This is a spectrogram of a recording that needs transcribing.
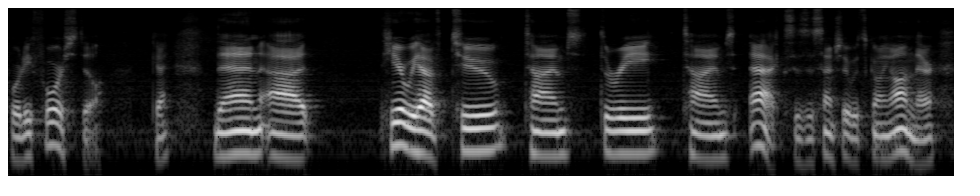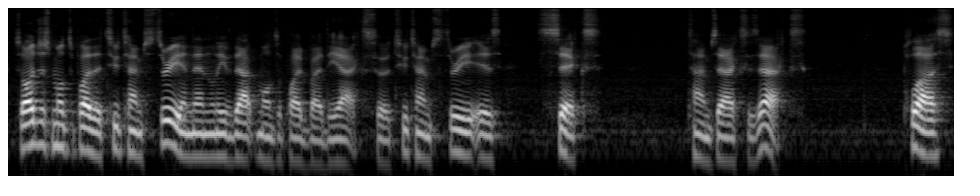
44 still. Okay. Then uh, here we have 2 times 3 times x is essentially what's going on there. So I'll just multiply the 2 times 3 and then leave that multiplied by the x. So 2 times 3 is 6 times x is x plus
